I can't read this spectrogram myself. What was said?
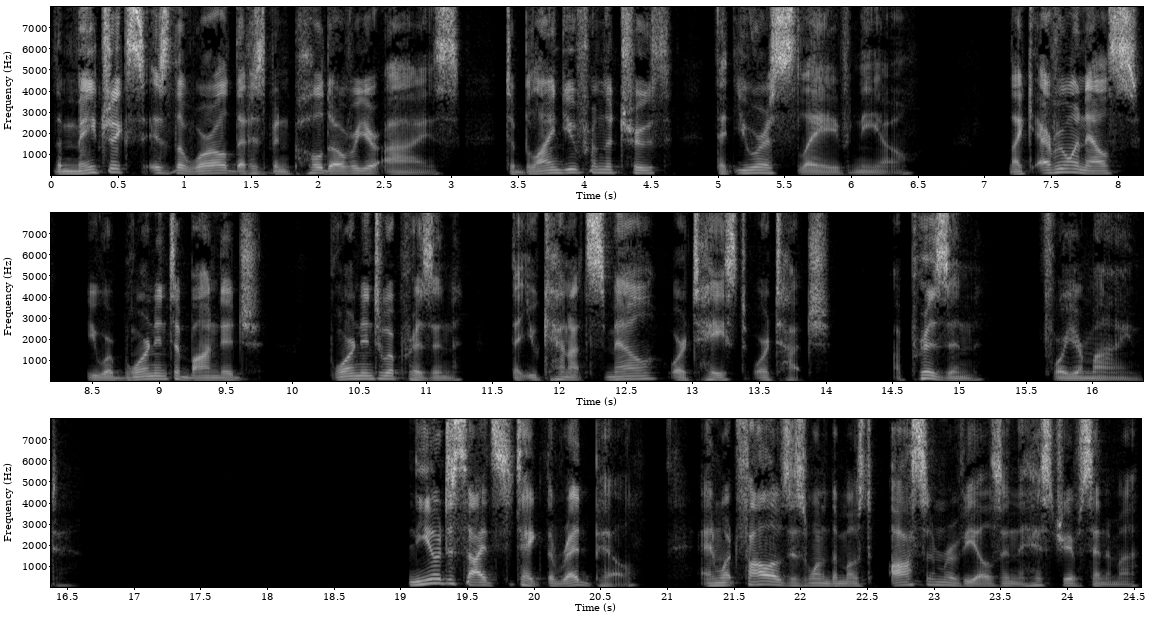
the matrix is the world that has been pulled over your eyes to blind you from the truth that you are a slave, Neo. Like everyone else, you were born into bondage, born into a prison that you cannot smell or taste or touch, a prison for your mind. Neo decides to take the red pill and what follows is one of the most awesome reveals in the history of cinema,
